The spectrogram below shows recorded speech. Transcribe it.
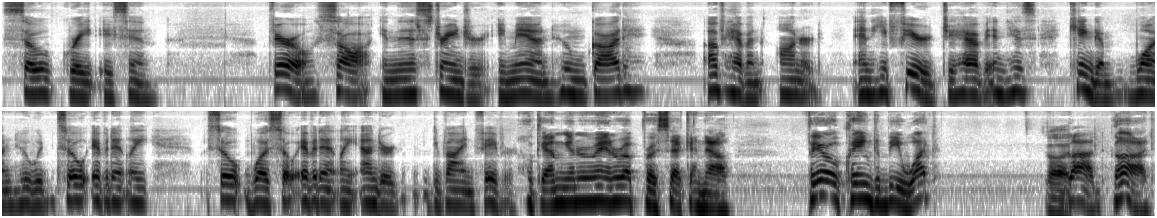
so great a sin. Pharaoh saw in this stranger a man whom God of heaven honored, and he feared to have in his kingdom one who would so evidently so was so evidently under divine favor. Okay, I'm going to interrupt for a second now. Pharaoh claimed to be what? God. God. God.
